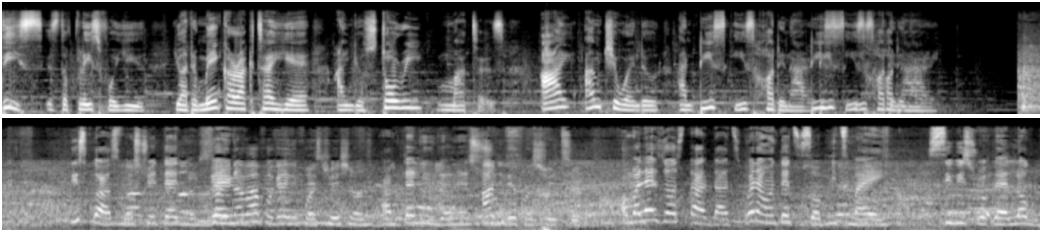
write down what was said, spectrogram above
This is the place for you. You are the main character here, and your story matters. I am Chiwendo, and this is Ordinary. This, is Ordinary. This school has frustrated me very. never forget the frustrations. I'm telling you the honest How truth. did they frustrate you? Um, let's just start that when I wanted to submit my series uh, logbook,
